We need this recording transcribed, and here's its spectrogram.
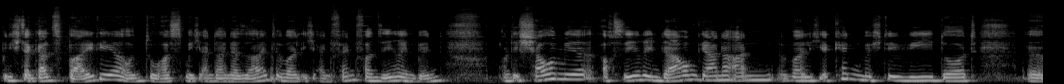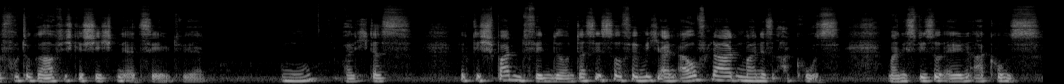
bin ich da ganz bei dir und du hast mich an deiner Seite, weil ich ein Fan von Serien bin. Und ich schaue mir auch Serien darum gerne an, weil ich erkennen möchte, wie dort äh, fotografisch Geschichten erzählt werden. Mhm. Weil ich das wirklich spannend finde. Und das ist so für mich ein Aufladen meines Akkus, meines visuellen Akkus.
